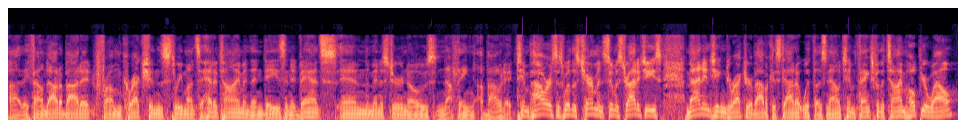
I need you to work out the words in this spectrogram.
Uh, they found out about it from corrections three months ahead of time and then days in advance, and the minister knows nothing about it. Tim Powers is with us, Chairman Summa Strategies, Managing Director of Abacus Data, with us now. Tim, thanks for the time. Hope you're well.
